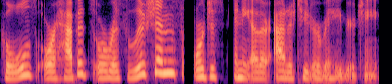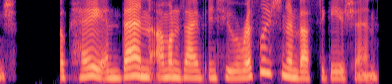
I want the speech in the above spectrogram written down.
goals or habits or resolutions or just any other attitude or behavior change. Okay, and then I want to dive into a resolution investigation.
